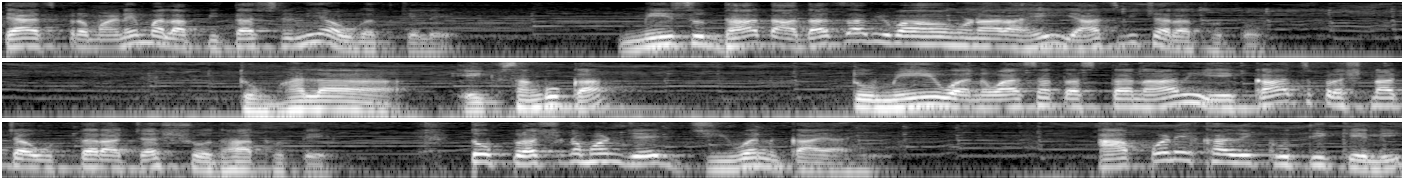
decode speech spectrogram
त्याचप्रमाणे मला पिताश्रींनी अवगत केले. मी सुद्धा दादाचा विवाह होणार आहे याच विचारात होतो. तुम्हाला एक सांगू का? तुम्ही वनवासात असताना मी एकाच प्रश्नाच्या उत्तराच्या शोधात होते. तो प्रश्न म्हणजे जीवन काय आहे? आपण एखादी कृती केली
